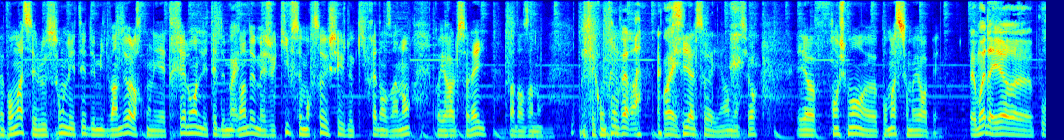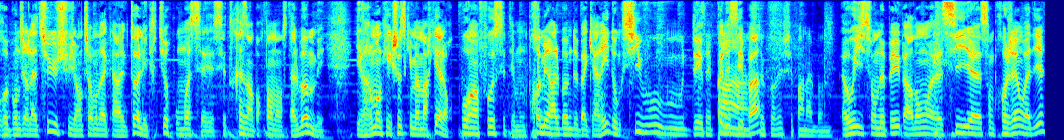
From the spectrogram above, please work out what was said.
Mais pour moi, c'est le son de l'été 2022, alors qu'on est très loin de l'été 2022. Mais je kiffe ce morceau et je sais que je le kifferai dans un an, quand il y aura le soleil. Enfin, dans un an. On fait compris. On verra. Ouais. S'il y a le soleil, hein, bien sûr. Et euh, franchement, euh, pour moi, c'est son meilleur EP. Ben moi d'ailleurs, euh, pour rebondir là-dessus, je suis entièrement d'accord avec toi. L'écriture pour moi c'est c'est très important dans cet album, mais il y a vraiment quelque chose qui m'a marqué. Alors pour info, c'était mon premier album de Bakary, donc si vous vous connaissez un- pas, Je te corrige, c'est pas un album. Ah oui, son EP, pardon, euh, si euh, son projet, on va dire.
